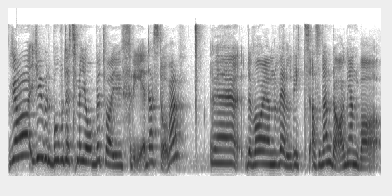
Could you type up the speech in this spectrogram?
Ja, julbordet med jobbet var ju i fredags då va? Eh, det var en väldigt, alltså den dagen var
